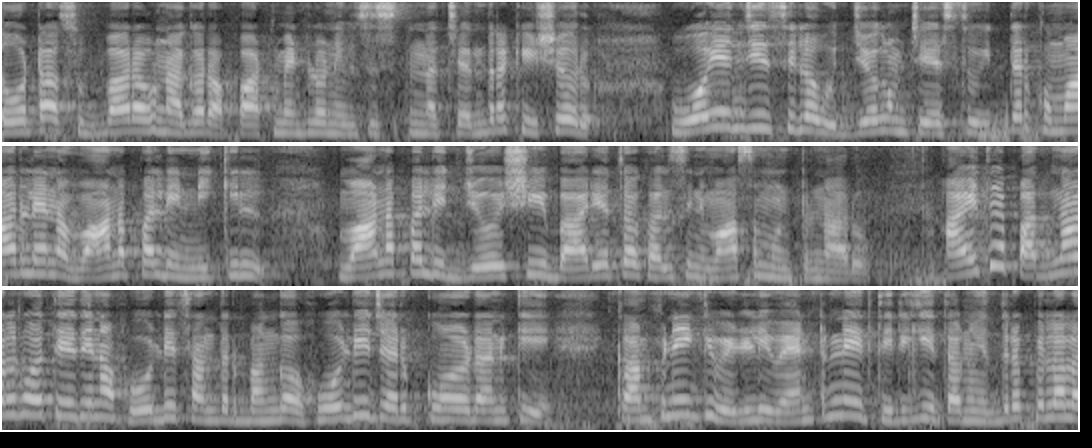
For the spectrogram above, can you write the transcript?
తోట సుబ్బారావు నగర్ అపార్ట్మెంట్లో నివసిస్తున్న చంద్రకిషోర్ ఓఎన్జీసీలో ఉద్యోగం చేస్తూ ఇద్దరు కుమారులైన వానపల్లి నిఖిల్ వానపల్లి జోషి భార్యతో కలిసి నివాసం ఉంటున్నారు. అయితే పద్నాలుగవ తేదీన హోలీ సందర్భంగా హోలీ జరుపుకోవడానికి కంపెనీకి వెళ్ళి వెంటనే తిరిగి తను ఇద్దరు పిల్లల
